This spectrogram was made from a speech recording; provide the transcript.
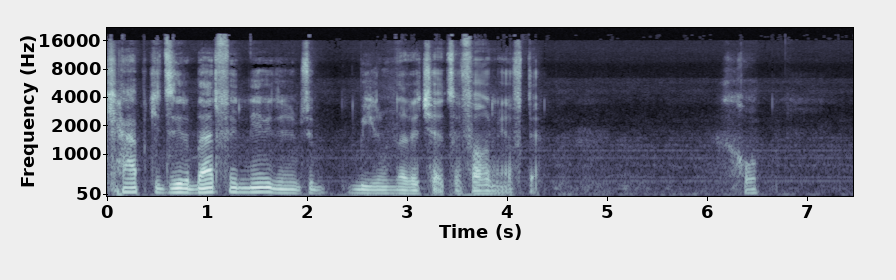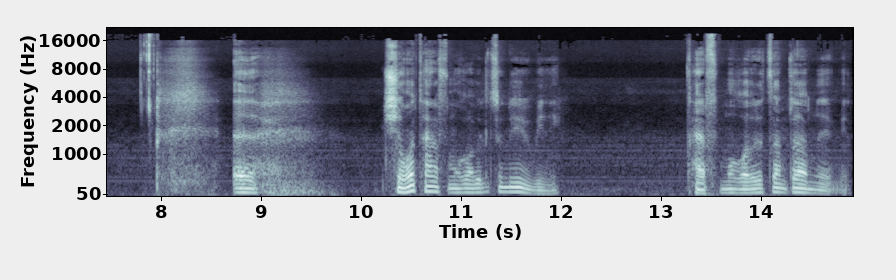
کبک که زیر برف نمی‌دونیم تو بیرون داره چه اتفاقی میافته. خب. شما طرف مقابلت رو نمی‌بینی. طرف مقابلت هم تو هم نمی‌بینی.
